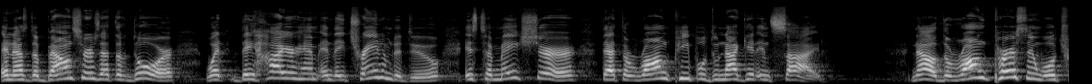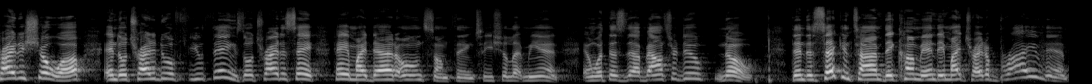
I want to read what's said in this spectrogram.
And as the bouncer is at the door, what they hire him and they train him to do is to make sure that the wrong people do not get inside. Now, the wrong person will try to show up and they'll try to do a few things. They'll try to say, hey, my dad owns something, so you should let me in. And what does that bouncer do? No. Then the second time they come in, they might try to bribe him.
